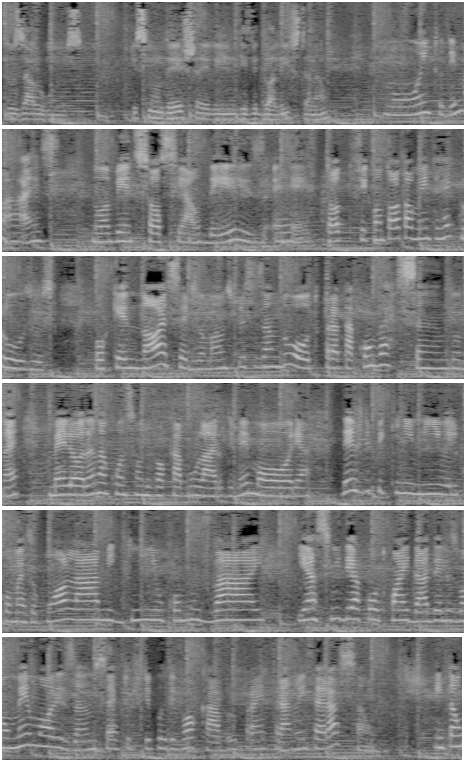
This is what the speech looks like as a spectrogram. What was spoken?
dos alunos, isso não deixa ele individualista, não? Muito demais. No ambiente social deles, é, to ficam totalmente reclusos. Porque nós, seres humanos, precisamos do outro para estar tá conversando, né? Melhorando a condição de vocabulário de memória, Desde pequenininho ele começa com olá, amiguinho, como vai? E assim, de acordo com a idade, eles vão memorizando certos tipos de vocábulo para entrar na interação. Então,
